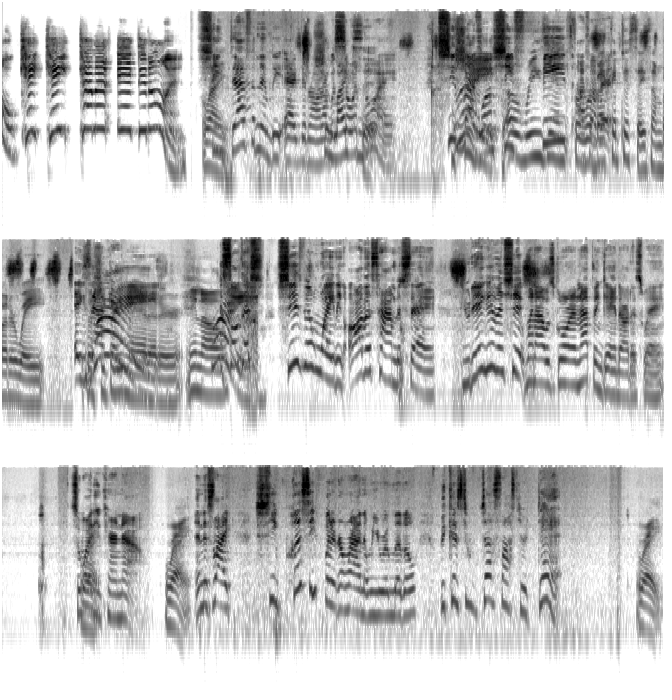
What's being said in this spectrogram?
no, Kate, Kate kind of acted on. Right. She definitely acted on. She I was so likes it. annoyed. She, She Right. wants she a reason feeds for Rebecca to say something about her weight. Exactly. So she can Exactly. mad at her. You know? Right. So that she's been waiting all this time to say, "You didn't give a shit when I was growing up and gained all this weight. So why do you care now?" Right. And it's like she pussyfooted around it when you were little because you just lost your dad. Right.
